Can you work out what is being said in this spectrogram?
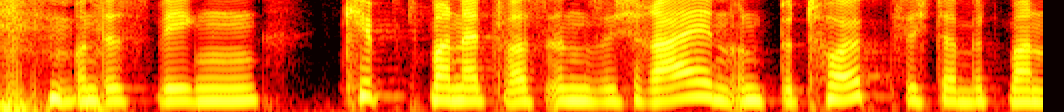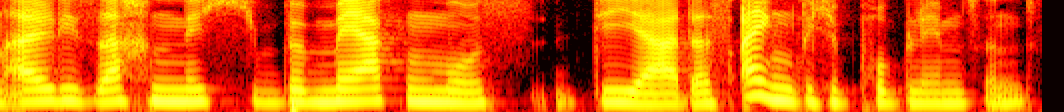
Und deswegen kippt man etwas in sich rein und betäubt sich, damit man all die Sachen nicht bemerken muss, die ja das eigentliche Problem sind.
